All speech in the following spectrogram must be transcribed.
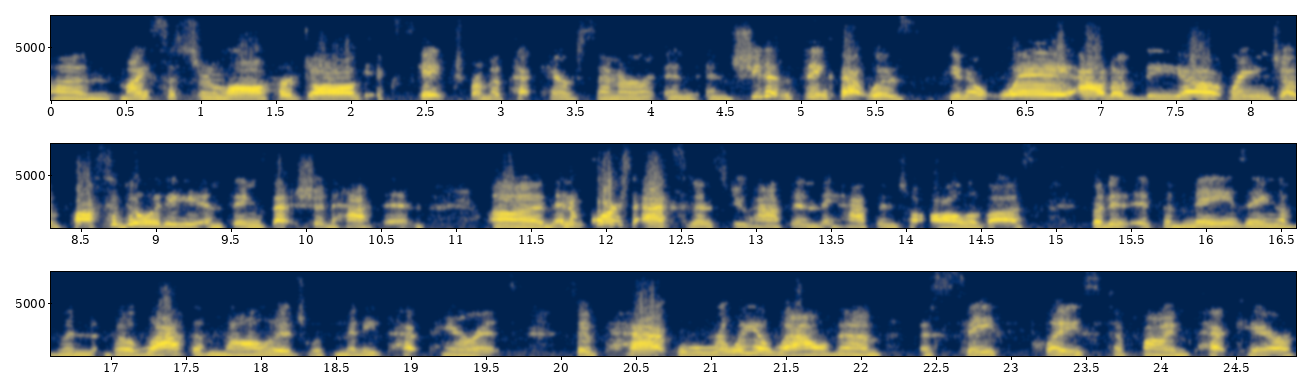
Um, my sister-in-law, her dog escaped from a pet care center, and and she didn't think that was you know way out of the uh, range of possibility and things that should happen. Um, and of course, accidents do happen; they happen to all of us. But it, it's amazing of the, the lack of knowledge with many pet parents. So PAC will really allow them a safe place to find pet care.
